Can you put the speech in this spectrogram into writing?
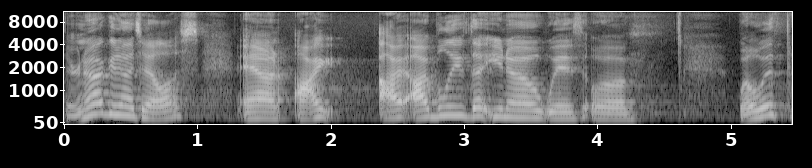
They're not going to tell us, and I I, I believe that you know with uh, well with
